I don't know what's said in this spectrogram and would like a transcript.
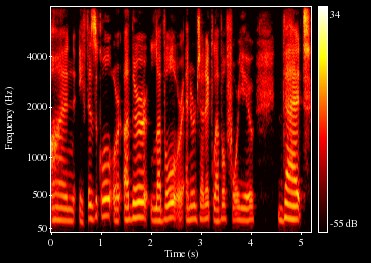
on a physical or other level or energetic level for you, that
